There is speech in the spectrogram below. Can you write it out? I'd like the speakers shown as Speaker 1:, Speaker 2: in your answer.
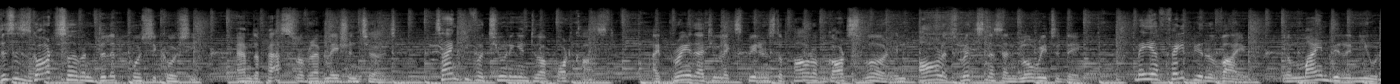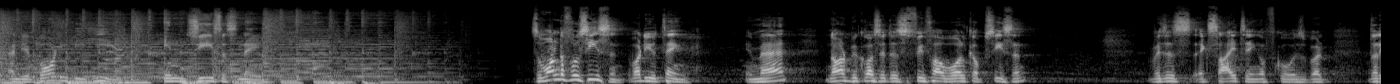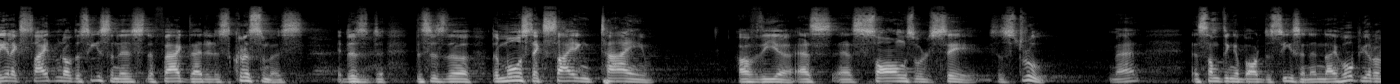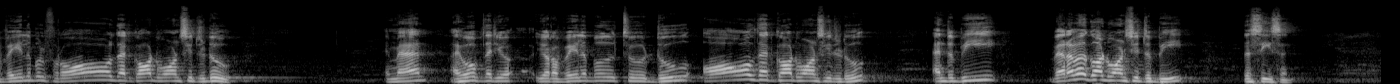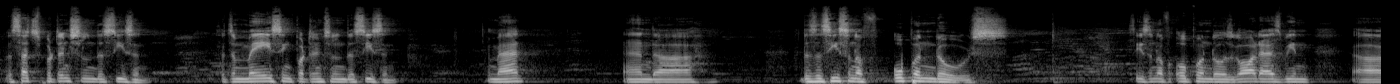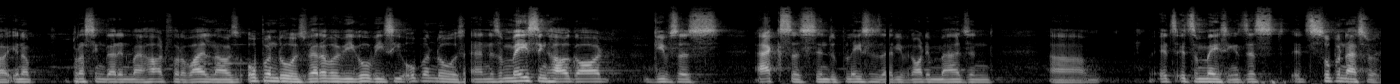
Speaker 1: This is God's servant Dilip Koshikoshi. I am the pastor of Revelation Church. Thank you for tuning into our podcast. I pray that you will experience the power of God's word in all its richness and glory today. May your faith be revived, your mind be renewed, and your body be healed in Jesus' name.
Speaker 2: It's a wonderful season. What do you think? Amen. Not because it is FIFA World Cup season, which is exciting, of course, but the real excitement of the season is the fact that it is Christmas. It is this is the, the most exciting time of the year, as, as songs would say. This is true, man. There's something about the season, and I hope you're available for all that God wants you to do. Amen. I hope that you're, you're available to do all that God wants you to do and to be wherever God wants you to be this season. There's such potential in this season, such amazing potential in this season. Amen. And uh, this is a season of open doors. Season of open doors. God has been, uh, you know, pressing that in my heart for a while now. It's open doors. Wherever we go, we see open doors. And it's amazing how God gives us access into places that we've not imagined. Um, it's, it's amazing. It's just, it's supernatural.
